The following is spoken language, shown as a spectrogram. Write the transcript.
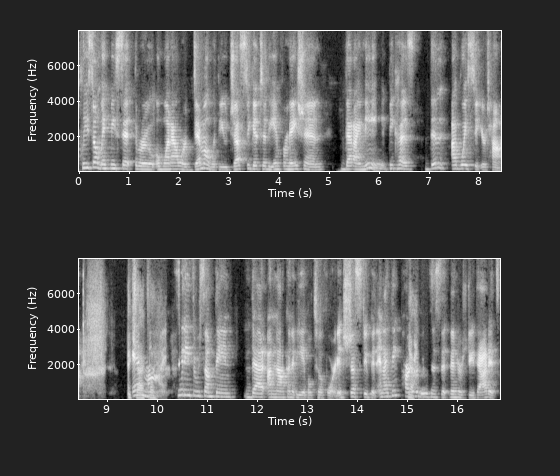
please don't make me sit through a 1-hour demo with you just to get to the information that I need because then I've wasted your time. Exactly. And mine sitting through something that I'm not going to be able to afford. It's just stupid. And I think part yeah. of the reasons that vendors do that, it's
